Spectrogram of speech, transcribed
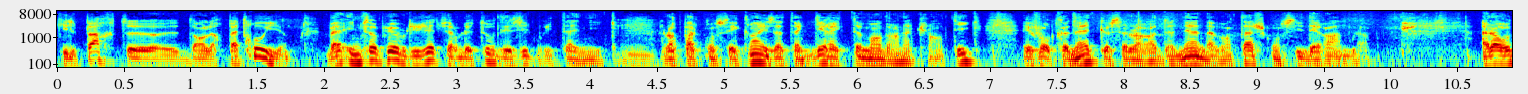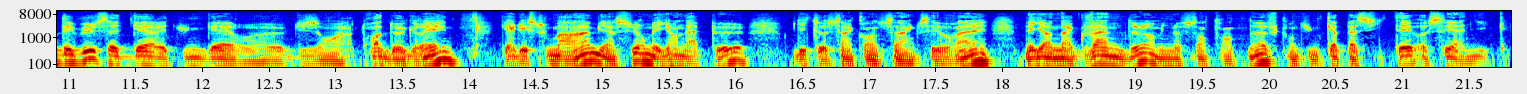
qu'ils partent euh, dans leur patrouille. Ben, ils ne sont plus obligés de faire le tour des îles britanniques. Alors par conséquent, ils attaquent directement dans l'Atlantique et il faut reconnaître que ça leur a donné un avantage considérable. Alors au début, cette guerre est une guerre, euh, disons, à 3 degrés. Il y a les sous-marins, bien sûr, mais il y en a peu. Dites 55, c'est vrai. Mais il y en a que 22 en 1939 qui ont une capacité océanique.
